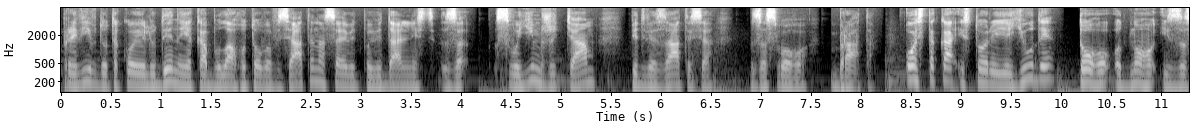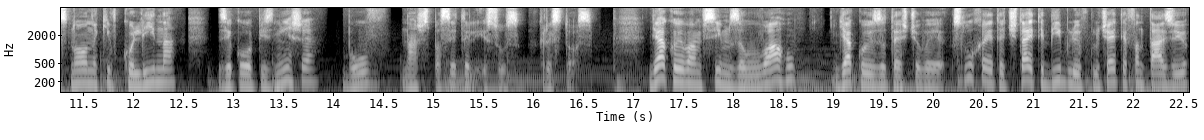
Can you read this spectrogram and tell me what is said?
Привів до такої людини, яка була готова взяти на себе відповідальність за своїм життям, підв'язатися за свого брата. Ось така історія Юди, того одного із засновників коліна, з якого пізніше був наш Спаситель Ісус Христос. Дякую вам всім за увагу. Дякую за те, що ви слухаєте. Читайте Біблію, включайте фантазію,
